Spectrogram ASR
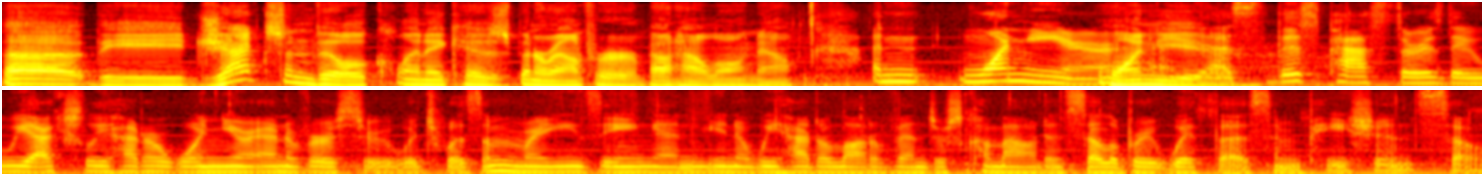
Uh, the Jacksonville Clinic has been around for about how long now? And one year. One year. Yes. This past Thursday, we actually had our one year anniversary, which was amazing. And, you know, we had a lot of vendors come out and celebrate with us and patients. So,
